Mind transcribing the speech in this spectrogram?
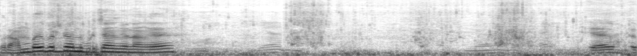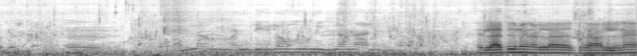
ஒரு ஐம்பது பேர்ட்டு வந்து பிடிச்சாங்கன்னு சொன்னாங்க. ஏகப்பட்ட பேர். ம். ரெண்டு கிலோ மூணு கிலோ நாலு கிலோ எல்லாத்துக்குமே நல்லா இருக்கிற ஆளுண்ணே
